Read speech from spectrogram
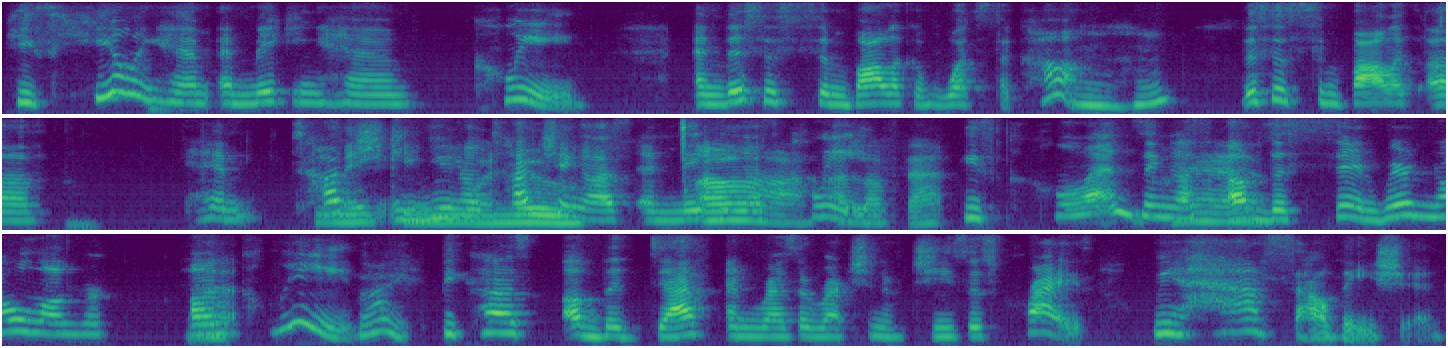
he's healing him and making him clean. And this is symbolic of what's to come. Mhm. This is symbolic of him touching, you know, touching anew. us and making Ah, us clean. I love that. He's cleansing us of the sin. We're no longer Yeah. unclean Right. because of the death and resurrection of Jesus Christ. We have salvation.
